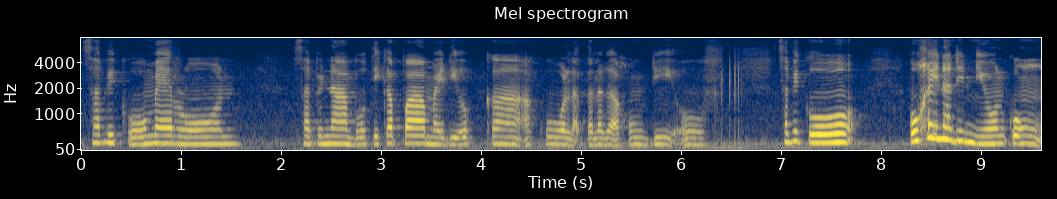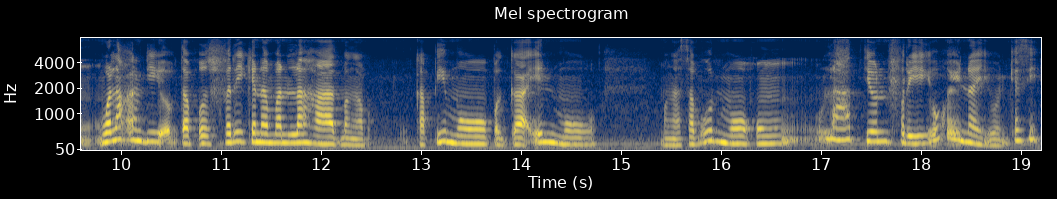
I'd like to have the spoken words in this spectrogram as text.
Sabi ko, meron. Sabi na, buti ka pa, may day off ka. Ako, wala talaga akong day off. Sabi ko, okay na din yun kung wala kang day off, tapos free ka naman lahat, mga kape mo, pagkain mo, mga sabon mo, kung lahat yun free, okay na yun. Kasi,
